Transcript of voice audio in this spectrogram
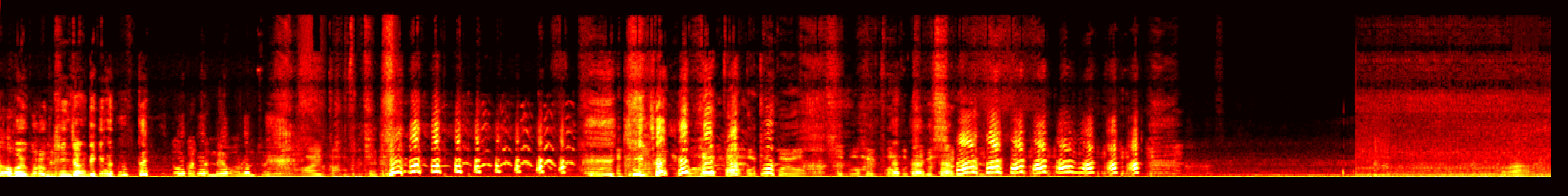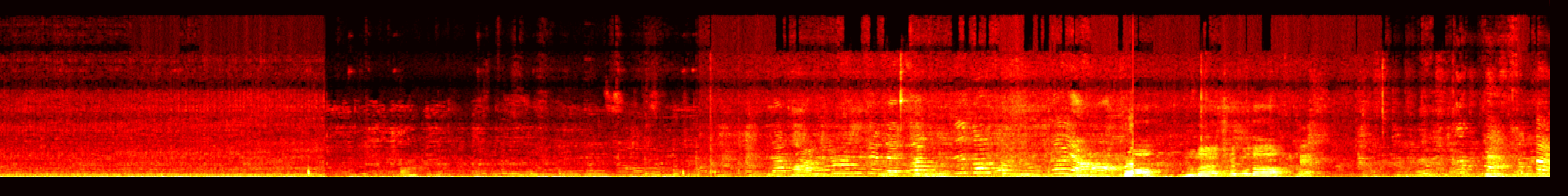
얼굴은 긴장돼 있는데 똑같은데 오른쪽에. 아이 깜빡이 긴장 와이프 한번 켰고요 와이프 한번 켜고 줄 거야. 와 누나야 최고다 네?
